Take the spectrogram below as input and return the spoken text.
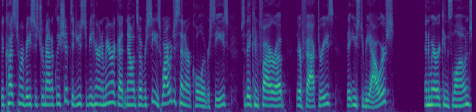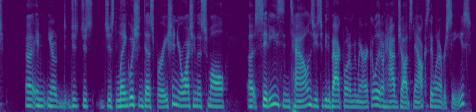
the customer base is dramatically shifted. It used to be here in America, now it's overseas. Why would you send our coal overseas so they can fire up their factories that used to be ours? And Americans lounge uh, in you know just just just languish in desperation. You're watching those small uh, cities and towns used to be the backbone of America. Well, they don't have jobs now because they went overseas.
